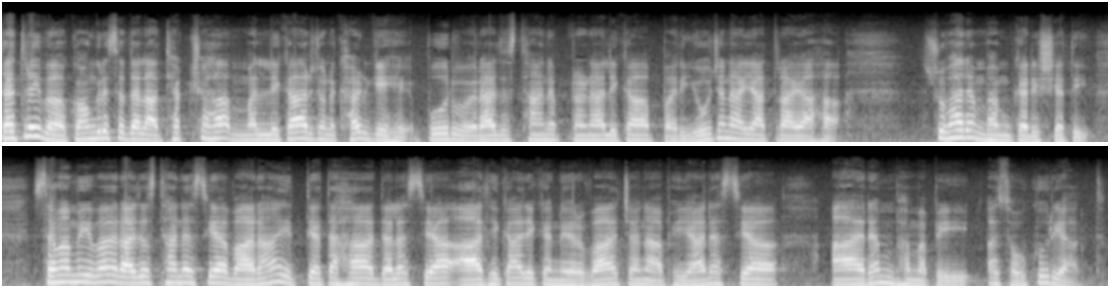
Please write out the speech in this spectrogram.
तत्रैव काङ्ग्रेसदलाध्यक्षः मल्लिकार्जुनखड्गेः पूर्वराजस्थानप्रणालिकापरियोजनायात्रायाः शुभारम्भं करिष्यति। सममेव राजस्थानस्य बारा इत्यतः दलस्य आधिकारिकनिर्वाचनाभियानस्य आरम्भमपि असौ कुर्यात्।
